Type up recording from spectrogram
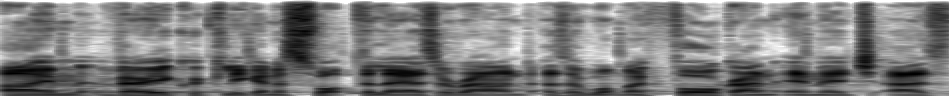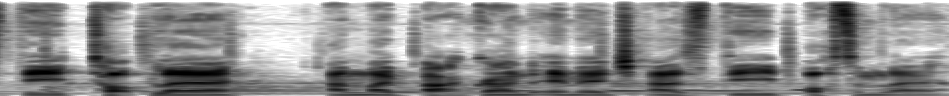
I'm very quickly going to swap the layers around as I want my foreground image as the top layer and my background image as the bottom layer.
